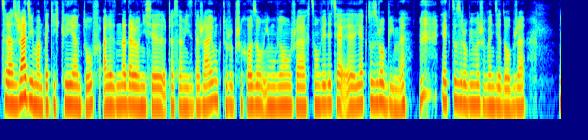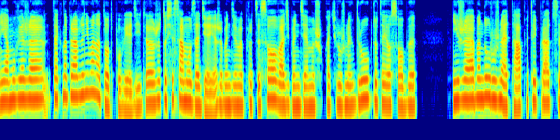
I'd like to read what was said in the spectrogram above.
coraz rzadziej mam takich klientów, ale nadal oni się czasami zdarzają, którzy przychodzą i mówią, że chcą wiedzieć, jak to zrobimy. jak to zrobimy, że będzie dobrze. Ja mówię, że tak naprawdę nie ma na to odpowiedzi, to, że to się samo zadzieje, że będziemy procesować, będziemy szukać różnych dróg do tej osoby i że będą różne etapy tej pracy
